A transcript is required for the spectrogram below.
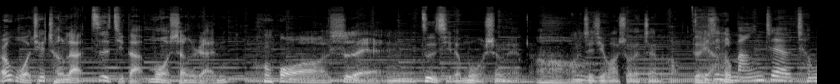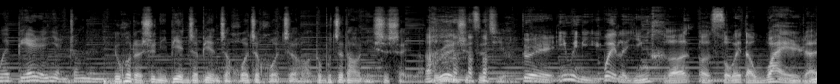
而我却成了自己的陌生人。哇，是哎，嗯，自己的陌生人啊，哦哦，这句话说的真好。对呀、就是你忙着成为别人眼中的你。又或者是你变着变着，活着活着哦，都不知道你是谁了，不认识自己了。对，因为你为了迎合呃所谓的外人、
